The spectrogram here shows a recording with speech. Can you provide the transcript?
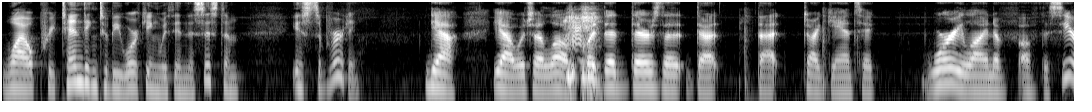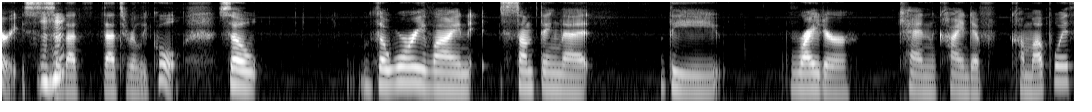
while pretending to be working within the system, is subverting. Yeah, yeah, which I love. but there's the that that gigantic worry line of of the series. So that's that's really cool. So the worry line something that the writer can kind of come up with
